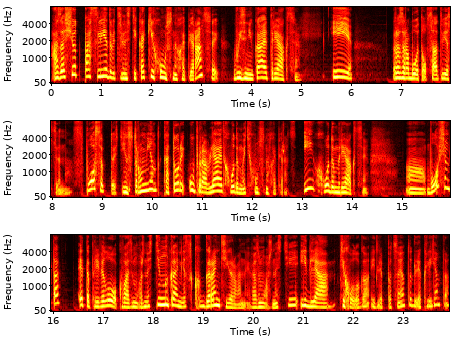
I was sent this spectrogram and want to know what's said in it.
а за счет последовательности каких умственных операций возникает реакция. И разработал, соответственно, способ, то есть инструмент, который управляет ходом этих умственных операций и ходом реакции. А, в общем-то, это привело к возможности, наконец, к гарантированной возможности и для психолога, и для пациента, для клиента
